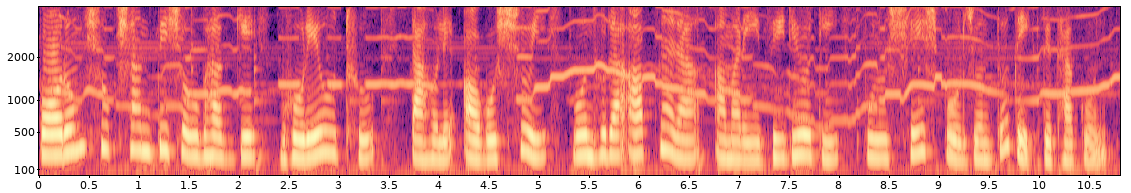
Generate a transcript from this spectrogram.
পরম সুখ, শান্তি, সৌভাগ্যে ভরে উঠুক, তাহলে অবশ্যই বন্ধুরা আপনারা আমার এই ভিডিওটি পুরো শেষ পর্যন্ত দেখতে থাকুন।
